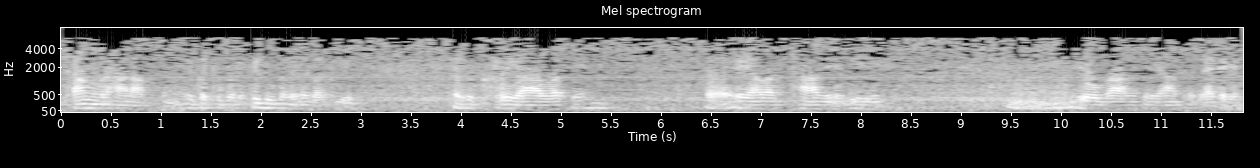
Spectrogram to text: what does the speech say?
සංග්‍රහ ලක්ෂණ එකතු කර පිටු කරගතියි. ඒක ක්‍රියාව වශයෙන් ඒ අවස්ථාවේදී යෝගාවචරයන්ට වැටෙන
